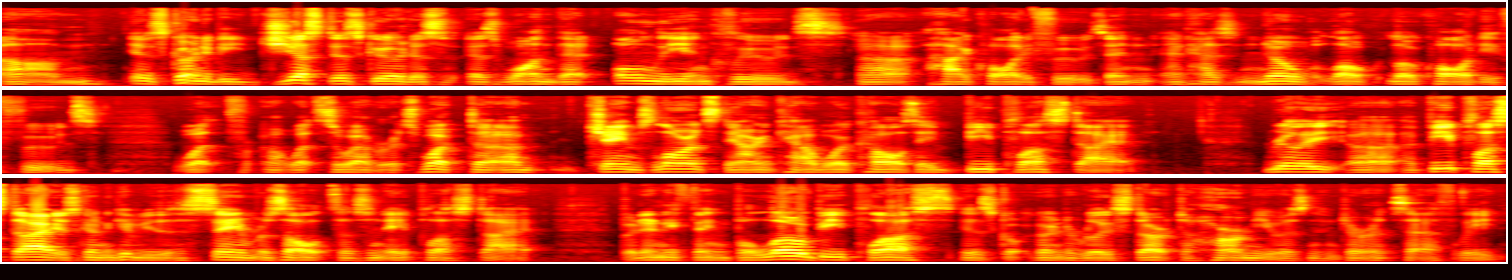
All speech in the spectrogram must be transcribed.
um, is going to be just as good as, as one that only includes uh, high quality foods and, and has no low, low quality foods what, uh, whatsoever. It's what um, James Lawrence, the Iron Cowboy, calls a B plus diet. Really, uh, a B plus diet is going to give you the same results as an A plus diet, but anything below B plus is go- going to really start to harm you as an endurance athlete.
